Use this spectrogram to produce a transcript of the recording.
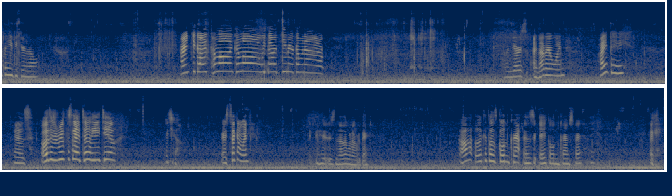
baby girl. Alright, you guys, come on, come on. We got dinner coming out. Oh, and there's another one. Hi, baby. There's, oh, there's rufous-sided towhee, too. Where'd you go? There's a second one. There's another one over there. Oh, look at those golden crab. There's a golden crab spare. Okay.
